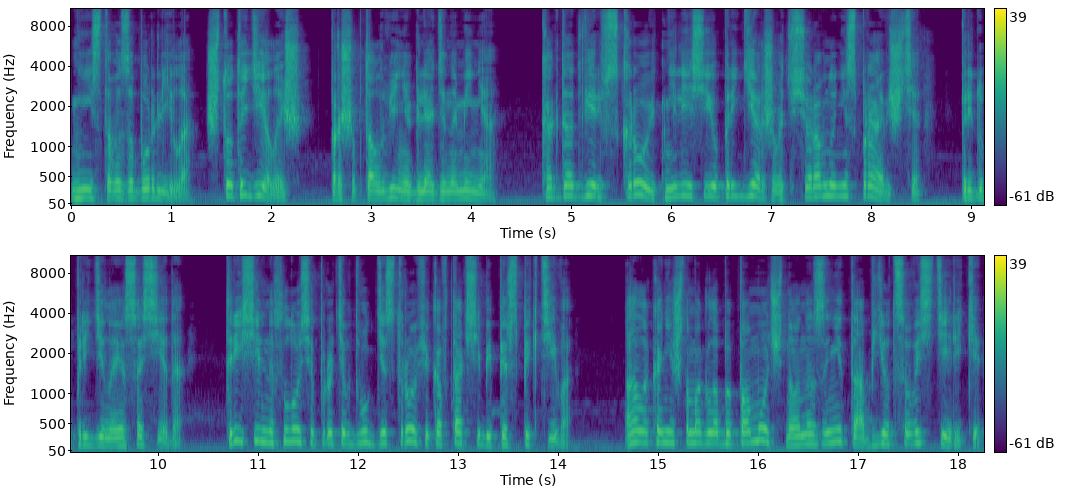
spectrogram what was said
неистово забурлила. «Что ты делаешь?» Прошептал Виня, глядя на меня. «Когда дверь вскроют, не лезь ее придерживать, все равно не справишься», – предупредила я соседа. «Три сильных лося против двух дистрофиков – так себе перспектива. Алла, конечно, могла бы помочь, но она занята, бьется в истерике,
